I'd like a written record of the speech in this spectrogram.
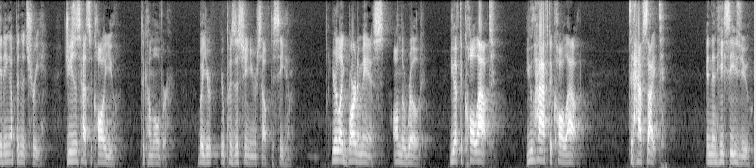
getting up in the tree. Jesus has to call you to come over but you're, you're positioning yourself to see him. You're like bartimaeus on the road. You have to call out. You have to call out to have sight. And then he sees you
